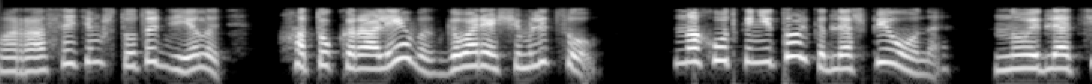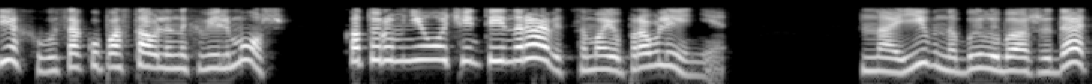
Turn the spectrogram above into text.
Пора с этим что-то делать, а то королева с говорящим лицом находка не только для шпиона, но и для тех высокопоставленных вельмож, которым не очень-то и нравится мое правление. Наивно было бы ожидать,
